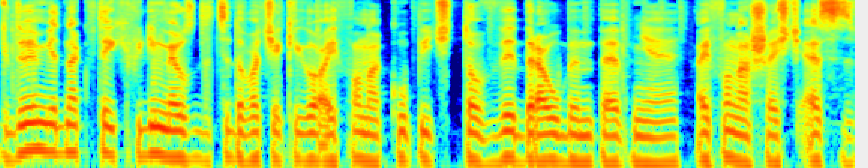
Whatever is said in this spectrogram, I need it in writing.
Gdybym jednak w tej chwili miał zdecydować jakiego iPhone'a kupić, to wybrałbym pewnie iPhone'a 6s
